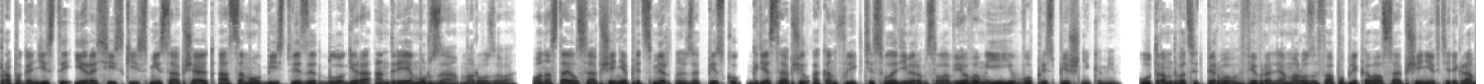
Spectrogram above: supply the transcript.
Пропагандисты и российские СМИ сообщают о самоубийстве Z-блогера Андрея Мурза Морозова. Он оставил сообщение предсмертную записку, где сообщил о конфликте с Владимиром Соловьевым и его приспешниками. Утром 21 февраля Морозов опубликовал сообщение в Телеграм,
